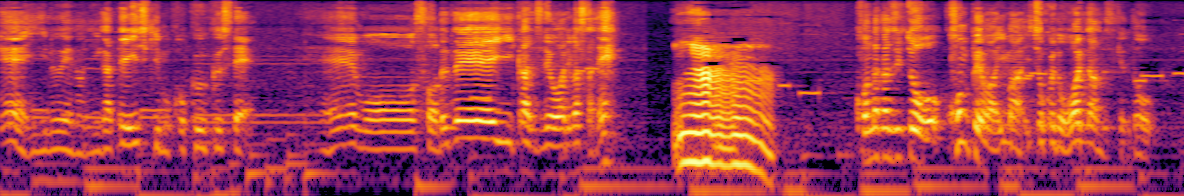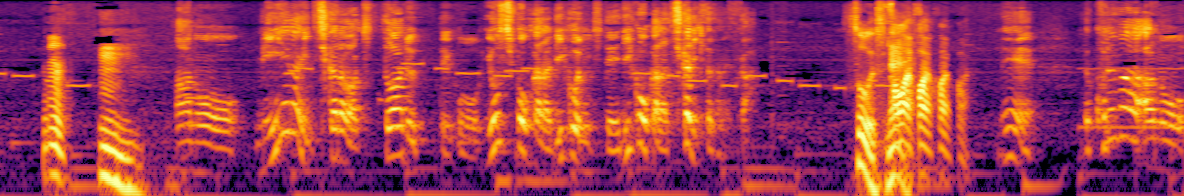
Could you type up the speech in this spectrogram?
え犬への苦手意識も克服して、ねえもうそれでいい感じで終わりましたねうん。うん。こんな感じで一応本編は今一応これで終わりなんですけれどうん。うん。あの見えない力はきっとあるってこうヨシコからリコに来てリコからチカに来たじゃないですかそうですね。はいはいはいはい。ねえでこれはあの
